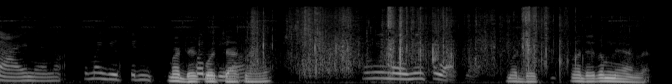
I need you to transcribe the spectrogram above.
หลายๆเนี่ยเนาะคือมาอยู่เป็นมาเด็กกว่าจักแล้วไม่มีหมูมีขวดมาเด็กมาเด็กลำเนียนแหละ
